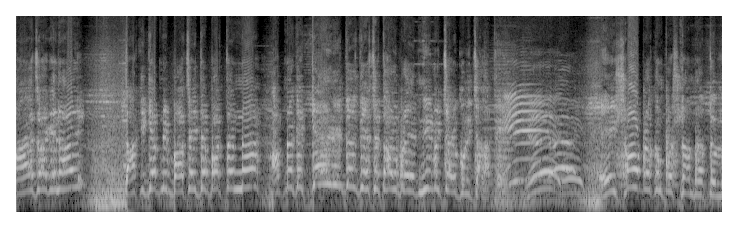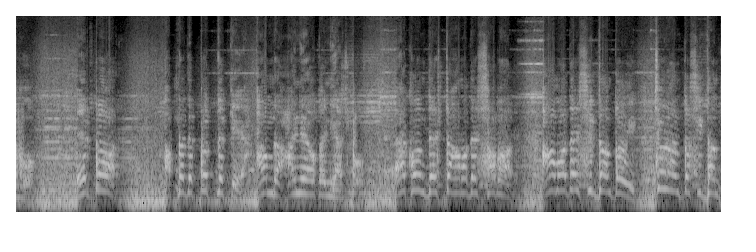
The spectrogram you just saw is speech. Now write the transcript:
মায়া জাগে নাই? তাকে কি আপনি বাঁচাইতে পারতেন না? আপনাকে কে নির্দেশ দিয়েছে তার উপরে নির্বিচারে গুলি চালাতে? এই সব রকম প্রশ্ন আমরা তুলব। এরপর আপনাদের আমরা আইনের আওতায় নিয়ে আসব। এখন দেশটা আমাদের সবার। আমাদের সিদ্ধান্তই চূড়ান্ত সিদ্ধান্ত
